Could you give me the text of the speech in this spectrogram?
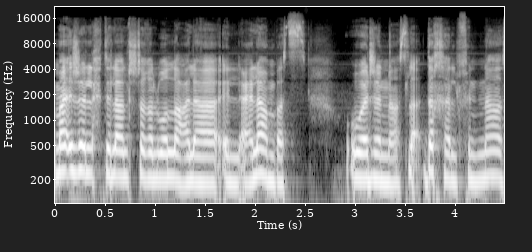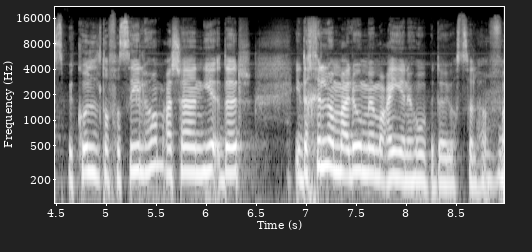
ما اجى الاحتلال اشتغل والله على الإعلام بس. وورجى الناس. لا دخل في الناس بكل تفاصيلهم عشان يقدر يدخل لهم معلومة معينة هو بده يوصلها. ف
